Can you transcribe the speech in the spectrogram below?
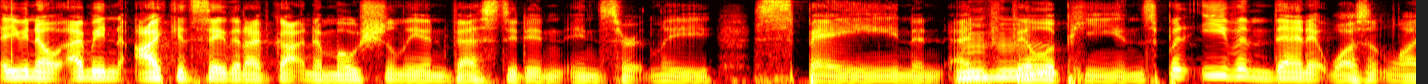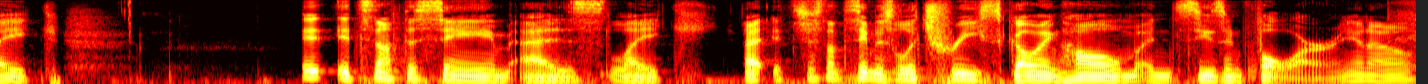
you know, I mean, I could say that I've gotten emotionally invested in in certainly Spain and and Mhm. Philippines, but even then, it wasn't like it, it's not the same as like it's just not the same as Latrice going home in season four. You know?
